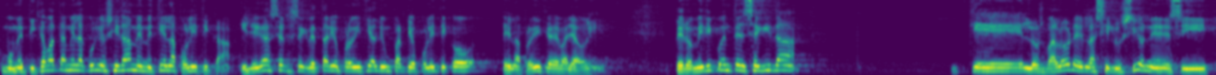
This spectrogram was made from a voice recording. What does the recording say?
como me picaba también la curiosidad, me metí en la política y llegué a ser secretario provincial de un partido político en la provincia de Valladolid. Pero me di cuenta enseguida que los valores, las ilusiones y,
